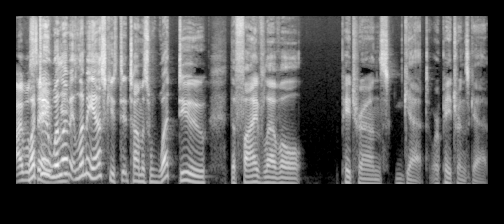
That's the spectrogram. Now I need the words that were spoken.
I will what say, do, well, we, let me, let me ask you, Thomas, what do the five level patrons get or patrons get?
